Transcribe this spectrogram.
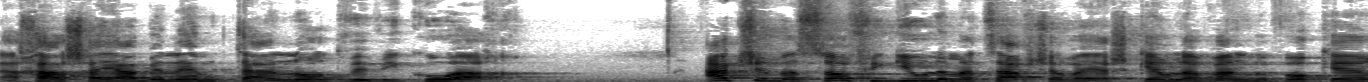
לאחר שהיה ביניהם טענות וויכוח, עד שבסוף הגיעו למצב של וישכם לבן בבוקר,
